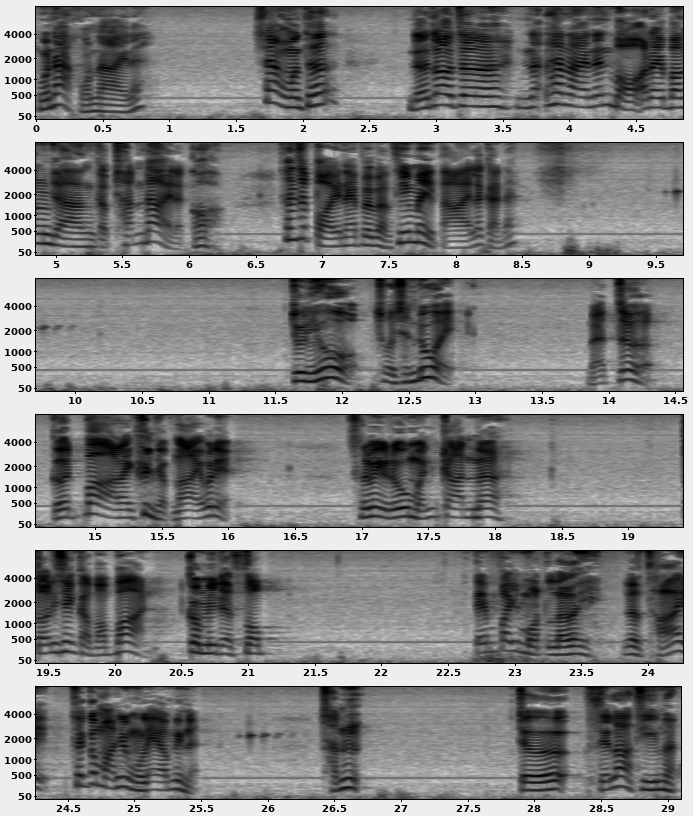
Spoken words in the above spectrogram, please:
หัวหน้าของนายนะ ช่างมันเถอะ เดี๋ยวเราจะถ้านายนั้นบอกอะไรบางอย่างกับฉันได้แล้วก็ ฉันจะปล่อยนายไปแบบที่ไม่ตายแล้วกันนะ จูนิโอช่วยฉันด้วย แมทเจอร์ เกิดบ้าอะไรขึ้นกับนายวะเนี่ย ฉันไม่รู้เหมือนกันนะ ตอนที่ฉันกลับมาบ้าน ก็มีแต่ศพเต็มไปหมดเลยแล้วท้าย ฉันก็มาที่โรงแรมนี่แหละฉัน เจอเซล่าทีมน่ะ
